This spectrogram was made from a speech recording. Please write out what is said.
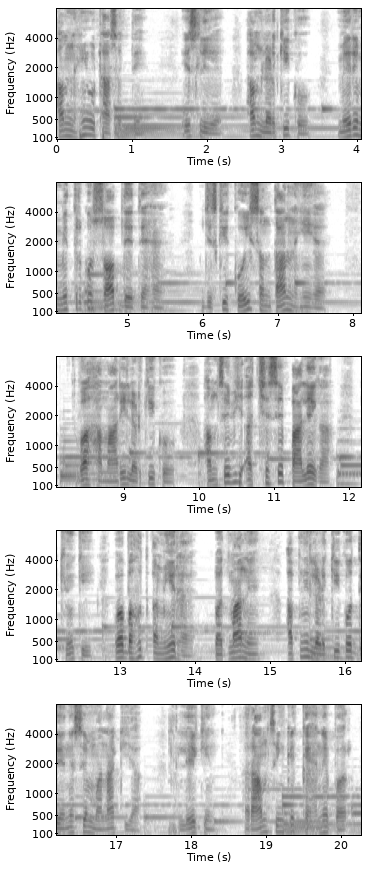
हम नहीं उठा सकते। इसलिए हम लड़की को मेरे मित्र को सौंप देते हैं, जिसकी कोई संतान नहीं है। वह हमारी लड़की को हमसे भी अच्छे से पालेगा, क्योंकि वह बहुत अमीर है। पद्मा ने अपनी लड़की को देने से मना किया, लेकिन राम सिंह के कहने पर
